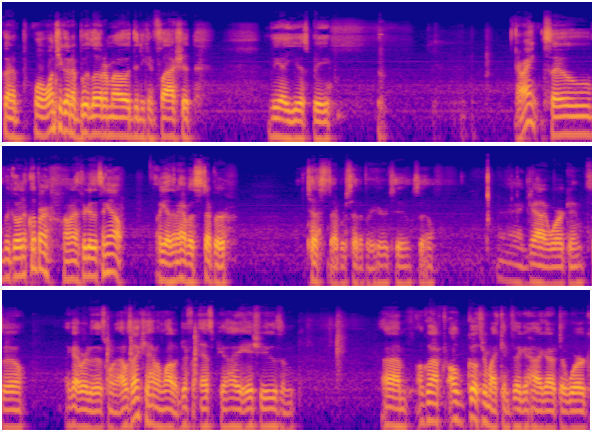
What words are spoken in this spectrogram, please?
Going to well, once you go into bootloader mode, then you can flash it via USB. All right. So we're going to Klipper. I'm gonna figure this thing out. Oh yeah, then I have a stepper test stepper setup right here too. So I got it working. So I got rid of this one. I was actually having a lot of different SPI issues, and um, I'll go after, I'll go through my config and how I got it to work.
